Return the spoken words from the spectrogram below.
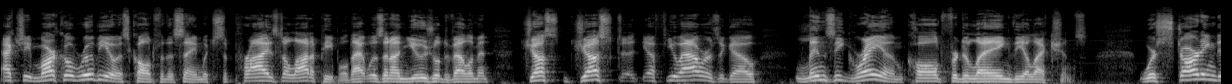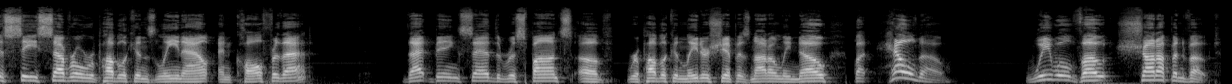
Actually, Marco Rubio has called for the same, which surprised a lot of people. That was an unusual development. Just just a few hours ago, Lindsey Graham called for delaying the elections. We're starting to see several Republicans lean out and call for that. That being said, the response of Republican leadership is not only no, but hell no. We will vote, shut up and vote.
